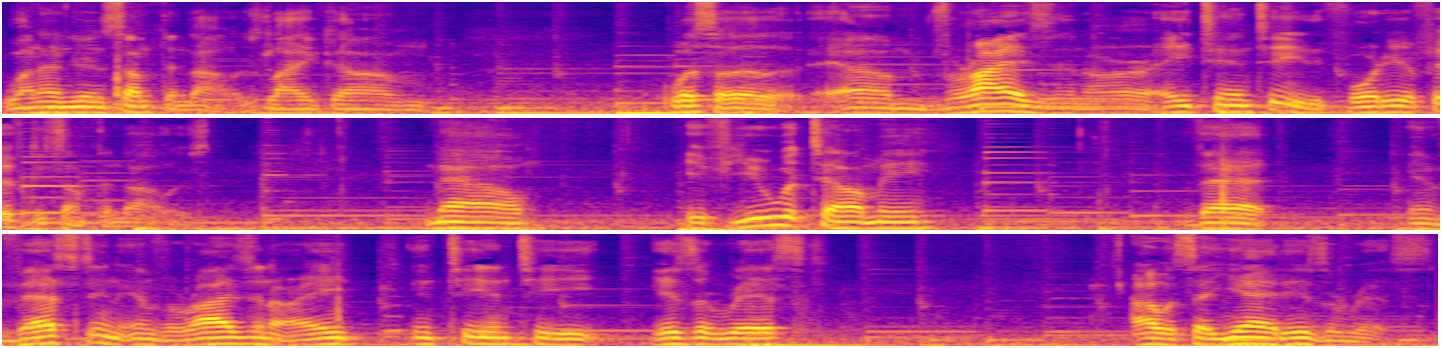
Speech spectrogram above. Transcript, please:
one hundred and something dollars. Like um, what's a um, Verizon or AT and T, forty or fifty something dollars. Now, if you would tell me that investing in Verizon or AT and T is a risk, I would say yeah, it is a risk.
